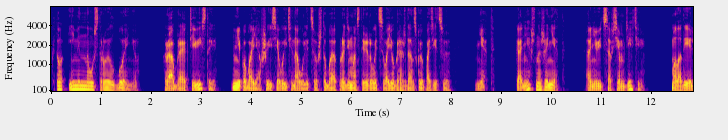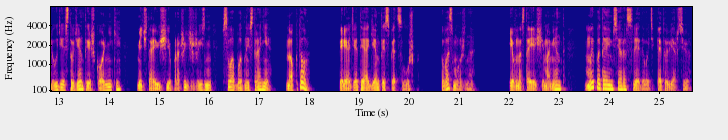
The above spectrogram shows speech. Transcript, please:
кто именно устроил бойню? Храбрые активисты, не побоявшиеся выйти на улицу, чтобы продемонстрировать свою гражданскую позицию, Нет. Конечно же нет. Они ведь совсем дети. Молодые люди, студенты и школьники, мечтающие прожить жизнь в свободной стране. Но кто? Переодетые агенты спецслужб? Возможно. И в настоящий момент мы пытаемся расследовать эту версию.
